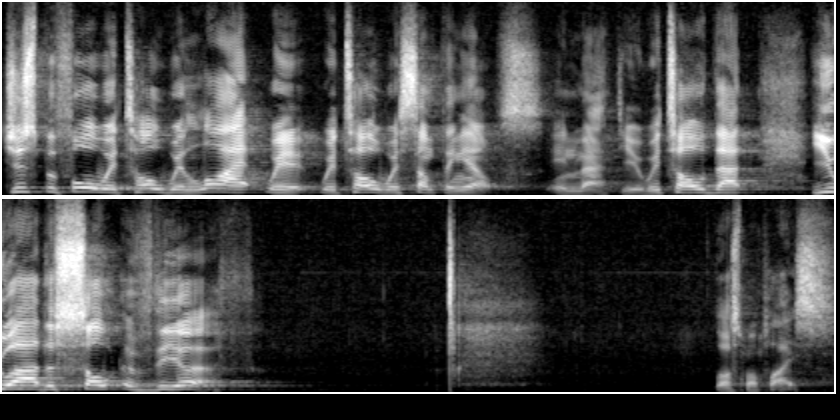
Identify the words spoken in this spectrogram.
Just before we're told we're light, we're, we're told we're something else in Matthew. We're told that you are the salt of the earth lost my place.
